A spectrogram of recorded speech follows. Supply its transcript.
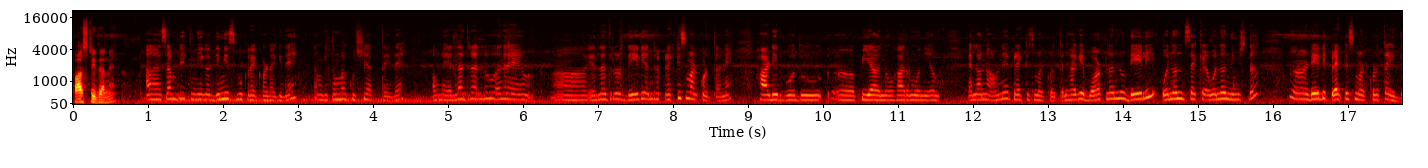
ಫಾಸ್ಟ್ ಇದ್ದಾನೆ. ಆ, ಸಂಪ್ರೀತ್ ಈಗ ಗಿನ್ನಿಸ್ ಬುಕ್ ರೆಕಾರ್ಡ್ ಆಗಿದೆ. ನಮಗೆ ತುಂಬ ಖುಷಿ ಆಗ್ತಾ ಇದೆ. ಅವನು ಎಲ್ಲದರಲ್ಲೂ ಅಂದರೆ ಎಲ್ಲದರಲ್ಲೂ ಡೈಲಿ ಅಂದರೆ ಪ್ರ್ಯಾಕ್ಟೀಸ್ ಮಾಡ್ಕೊಳ್ತಾನೆ. ಹಾಡಿರ್ಬೋದು ಪಿಯಾನೋ ಹಾರ್ಮೋನಿಯಂ ಎಲ್ಲನೂ ಅವನೇ ಪ್ರ್ಯಾಕ್ಟೀಸ್ ಮಾಡ್ಕೊಳ್ತಾನೆ. ಹಾಗೆ ಬಾಟ್ಲನ್ನು ಡೈಲಿ ಒಂದೊಂದು ಸೆಕೆ ಒಂದೊಂದು ನಿಮಿಷದ ಡೈಲಿ ಪ್ರ್ಯಾಕ್ಟೀಸ್ ಮಾಡ್ಕೊಳ್ತಾ ಇದ್ದ.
